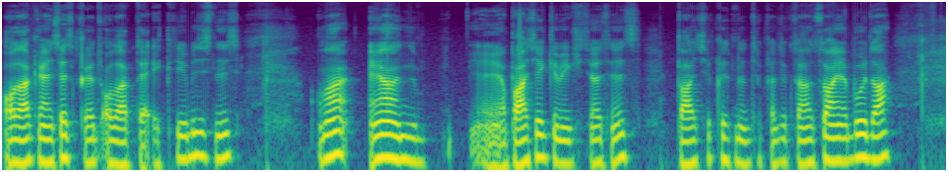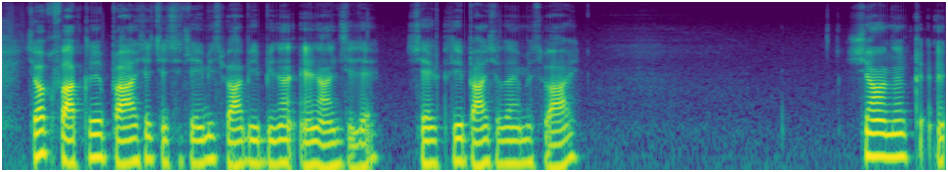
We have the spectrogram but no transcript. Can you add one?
olarak yani ses kayıt olarak da ekleyebilirsiniz. Ama eğer e, parça eklemek istiyorsanız parça kısmına tıkladıktan sonra burada çok farklı parça çeşitlerimiz var. Birbirinden eğlenceli, şevkli parçalarımız var. Şu anlık e,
